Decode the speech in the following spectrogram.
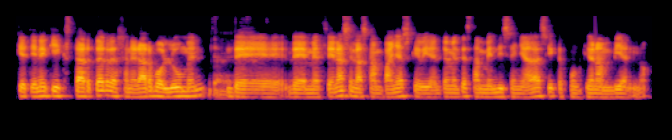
que tiene Kickstarter de generar volumen de, de, mecenas en las campañas que evidentemente están bien diseñadas y que funcionan bien, ¿no?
